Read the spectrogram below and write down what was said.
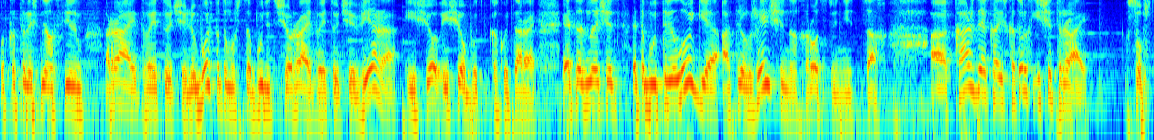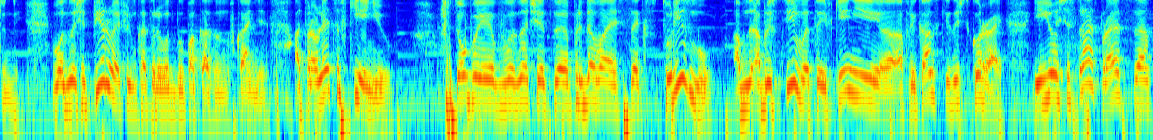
вот который снял фильм «Рай, двоеточие, любовь», потому что будет еще «Рай, двоеточие, вера», и еще, еще будет какой-то рай. Это значит, это будет трилогия о трех женщинах, родственницах, а каждая из которых ищет рай собственный. Вот, значит, первый фильм, который вот был показан в Канне, отправляется в Кению – чтобы, значит, э, предаваясь секс-туризму, обрести в этой, в Кении, э, африканский, значит, такой рай. И ее сестра отправится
